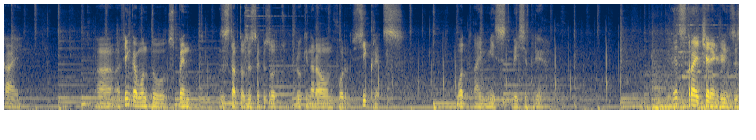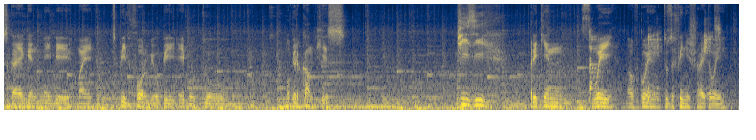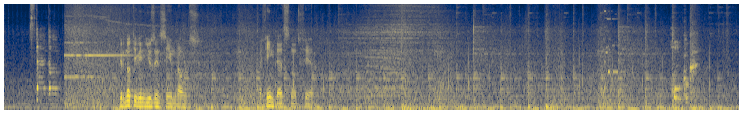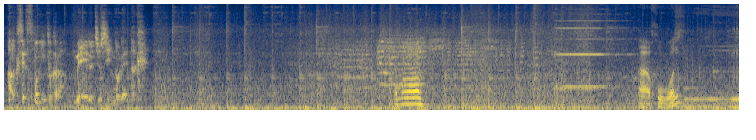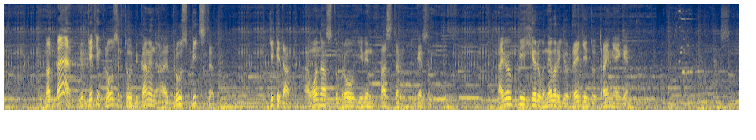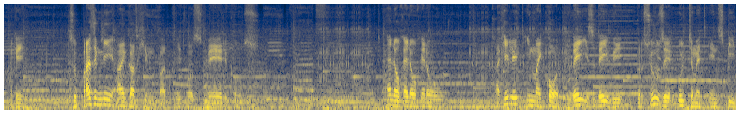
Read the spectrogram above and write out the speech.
Hi. Uh, I think I want to spend the start of this episode looking around for secrets. What I missed, basically. Let's try challenging this guy again. Maybe my speed 4 will be able to overcome his cheesy freaking way of going to the finish right away. We're not even using same routes. I think that's not fair. You're getting closer to becoming a true speedster. Keep it up. I want us to grow even faster together. I will be here whenever you're ready to try me again. Okay. Surprisingly, I got him, but it was very close. Hello, hello, hello. I feel it in my core. Today is the day we pursue the ultimate in speed.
